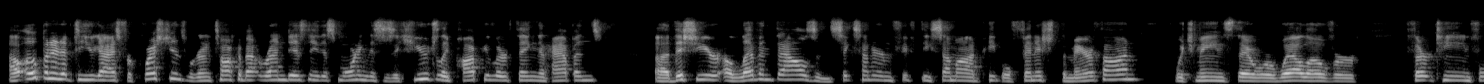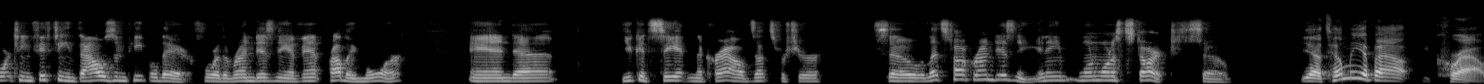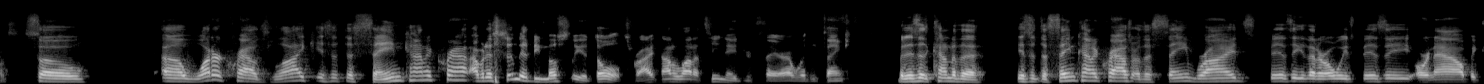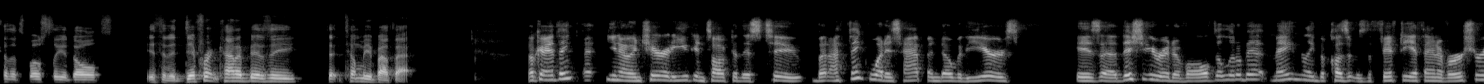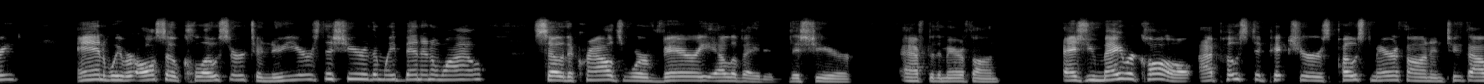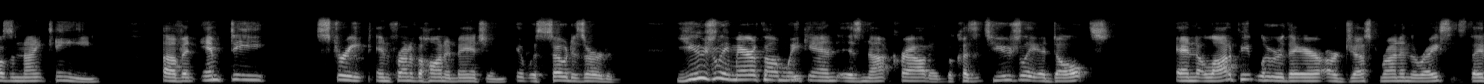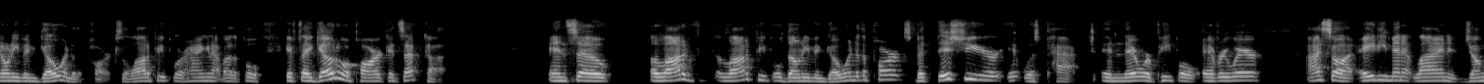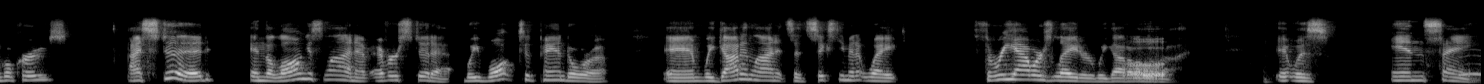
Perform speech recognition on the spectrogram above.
I'll open it up to you guys for questions. We're going to talk about Run Disney this morning. This is a hugely popular thing that happens. Uh, this year, 11,650 some odd people finished the marathon, which means there were well over 13, 14, 15,000 people there for the Run Disney event, probably more. And uh, you could see it in the crowds, that's for sure. So let's talk Run Disney. Anyone want to start? So yeah, tell me about crowds. So, uh, what are crowds like? Is it the same kind of crowd? I would assume it'd be mostly adults, right? Not a lot of teenagers there, I wouldn't think. But is it kind of the is it the same kind of crowds? Are the same rides busy that are always busy, or now because it's mostly adults, is it a different kind of busy? Tell me about that. Okay, I think uh, you know in charity you can talk to this too, but I think what has happened over the years is uh, this year it evolved a little bit, mainly because it was the 50th anniversary. And we were also closer to New Year's this year than we've been in a while. So the crowds were very elevated this year after the marathon. As you may recall, I posted pictures post marathon in 2019 of an empty street in front of the Haunted Mansion. It was so deserted. Usually, marathon mm-hmm. weekend is not crowded because it's usually adults. And a lot of people who are there are just running the races. They don't even go into the parks. A lot of people are hanging out by the pool. If they go to a park, it's Epcot. And so a lot of a lot of people don't even go into the parks, but this year it was packed and there were people everywhere. I saw an 80 minute line at Jungle Cruise. I stood in the longest line I've ever stood at. We walked to Pandora and we got in line. It said 60 minute wait. Three hours later, we got on the ride. It was insane.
